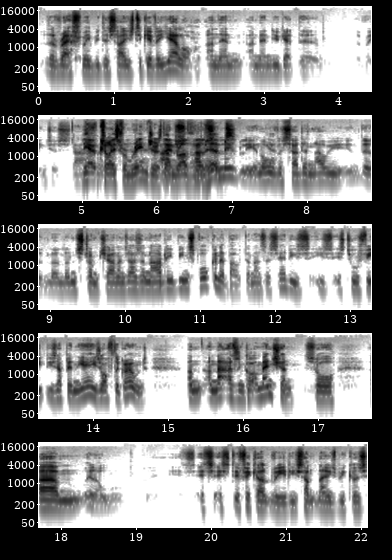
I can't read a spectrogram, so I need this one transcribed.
the ref maybe decides to give a yellow, and then and then you get the Rangers staff. The outcries from Rangers then Abs- rather than Hibs. Absolutely, and all of a sudden now he, the, the Lundstram challenge hasn't hardly been spoken about. And as I said, he's, he's two feet, he's up in the air, he's off the ground, and and that hasn't got a mention. So, um, you know, it's it's it's difficult really sometimes because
